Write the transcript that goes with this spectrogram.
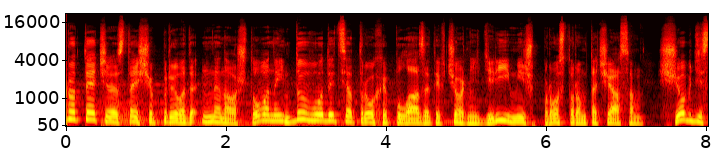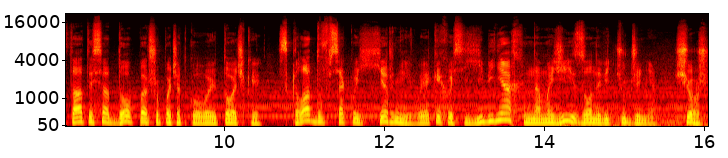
Проте через те, що прилад не налаштований, доводиться трохи плазити в чорній дірі між простором та часом, щоб дістатися до першопочаткової точки, складу всякої херні у якихось їбінях на межі зони відчудження. Що ж,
